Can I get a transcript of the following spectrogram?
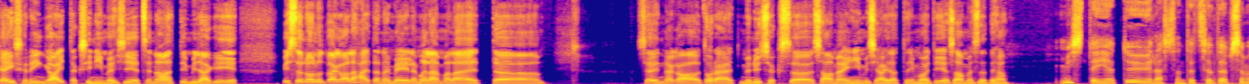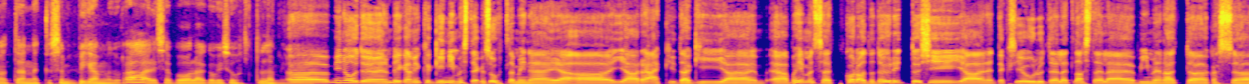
käiks ringi, aitaks inimesi, et see on alati midagi, mis on olnud väga lähedane meile mõlemale, et äh, see on väga tore, et me nüüdseks äh, saame inimesi aidata niimoodi ja saame seda teha mis teie tööülesanded seal täpsemalt on, et kas see on pigem nagu rahalise poolega või suhtlemine? Äh, minu töö on pigem ikkagi inimestega suhtlemine ja, ja rääkidagi ja, ja põhimõtteliselt korraldada üritusi ja näiteks jõuludel, et lastele viime nad äh, kas äh,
